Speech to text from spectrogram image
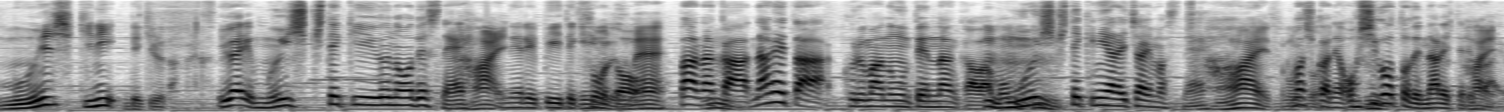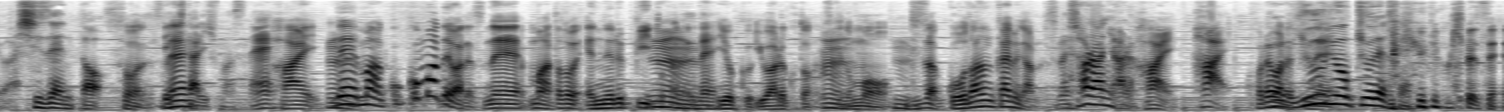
無意識にできる段階です。いわゆる無意識的有能ですね、はい。NLP 的に言うと。そうですね。まあなんか慣れた車の運転なんかはもううんうんうん。無意識的にやれちゃいますね、はいその通り。もしくはねお仕事で慣れてる場合うん。は自然とそうですね。できたりしますね。はい、うん。でまあここまではですねまあ例えば NLP とかでね、よく言われることなんですけども、うん。うん。実は5段階目があるんですね。さらにある。はい。はい。これはですね。有料級ですね。有料級ですね。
